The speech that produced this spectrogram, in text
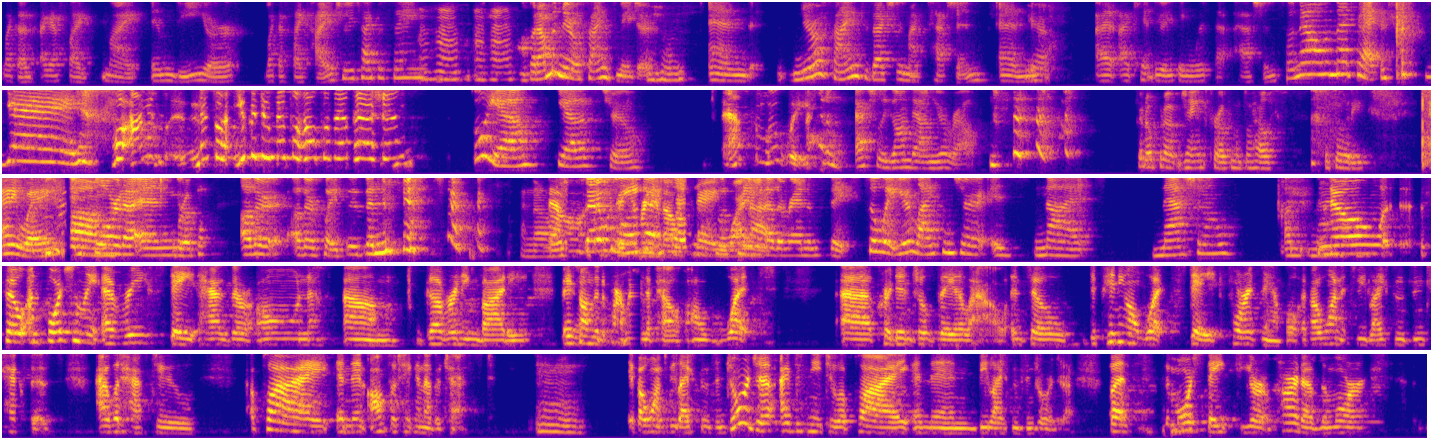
like a, I guess like my MD or like a psychiatry type of thing. Mhm, mhm. But I'm a neuroscience major, Mhm. and neuroscience is actually my passion, and Yeah. I, I can't do anything with that passion. So now I'm a med tech. Yay! Well, honestly, mental you can do mental health with that passion. Oh yeah, yeah, that's true. Absolutely. I could have actually gone down your route. Could open up James Curl's mental health facility. Anyway, in um, Florida and real other other places than New Hampshire. I know. No, Better with it's one bring it random- on. Hey, Let's why name not? another random state. So wait, your licensure is not national. Um, No, so unfortunately, every state has their own um, governing body based on the Department of Health on what uh, credentials they allow. And so, depending on what state, for example, if I wanted to be licensed in Texas, I would have to apply and then also take another test. Mm, If I want to be licensed in Georgia, I just need to apply and then be licensed in Georgia. But the more states you're a part of, the more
